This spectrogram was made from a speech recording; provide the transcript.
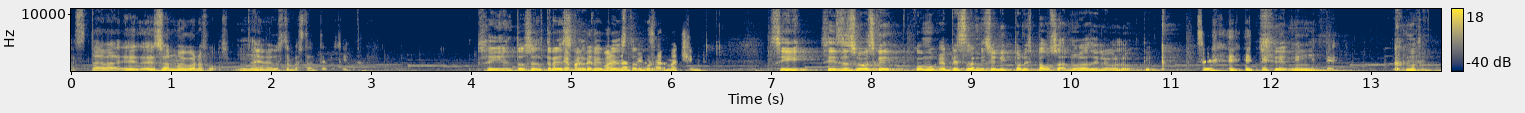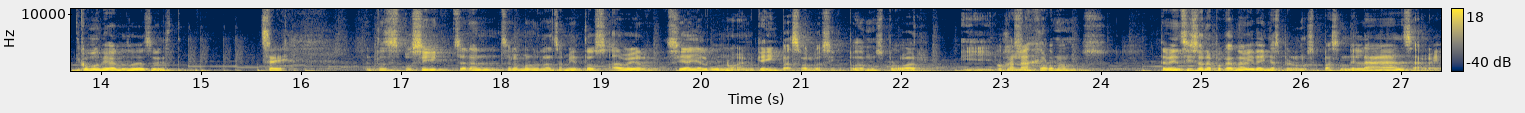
estaba... E, e, son muy buenos juegos. A mí me gustan bastante los Hitman. Sí, entonces el 3 creo que puede estar pensar Sí, sí, esos juegos que como que empieza la misión y pones pausa, ¿no? Así luego lo... Sí. sí mm. ¿Cómo, ¿Cómo diablos voy a hacer esto? Sí. Entonces, pues sí, serán, serán buenos lanzamientos. A ver si hay alguno en Game Pass o algo así que podamos probar. Y nos informamos. También sí son épocas navideñas, pero no se pasan de lanza, güey.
